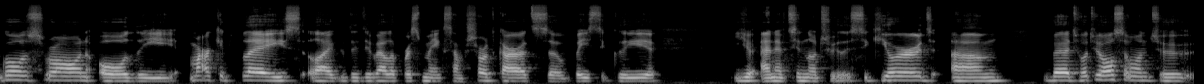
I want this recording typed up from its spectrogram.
goes wrong, or the marketplace, like the developers make some shortcuts. So basically, your NFT not really secured. Um, but what we also want to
